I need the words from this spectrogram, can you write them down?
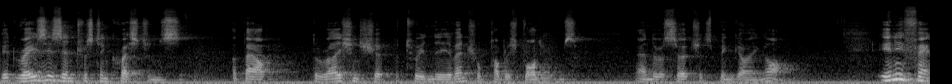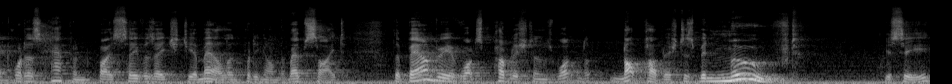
it raises interesting questions about the relationship between the eventual published volumes and the research that's been going on. In effect, what has happened by Savers HTML and putting on the website, the boundary of what's published and what not published has been moved, you see,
